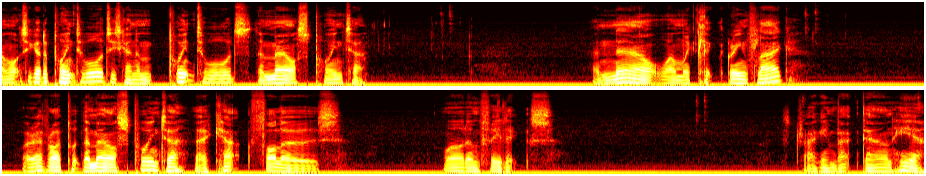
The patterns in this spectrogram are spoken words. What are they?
and what's he going to point towards? He's going to point towards the mouse pointer. And now when we click the green flag, wherever I put the mouse pointer, the cat follows. Well done Felix. Let's drag him back down here.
